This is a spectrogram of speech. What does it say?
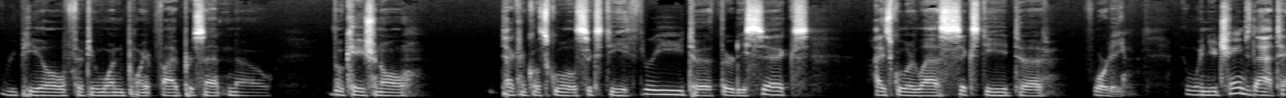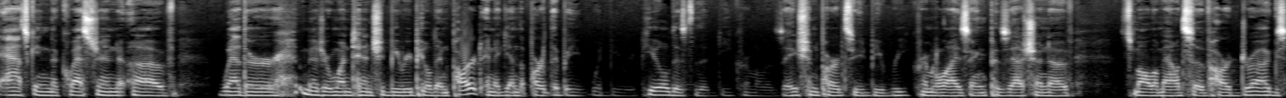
repeal, 51.5% no. Vocational technical school, 63 to 36. High school or less, 60 to 40. When you change that to asking the question of whether Measure 110 should be repealed in part, and again, the part that we would be repealed is the decriminalization part, so you'd be recriminalizing possession of small amounts of hard drugs.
